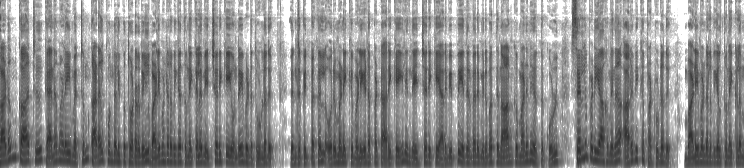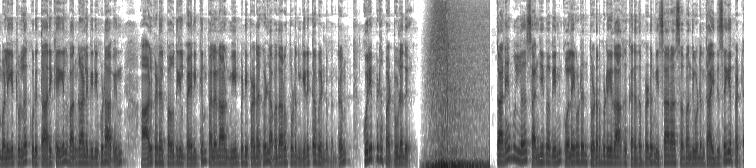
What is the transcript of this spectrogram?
கடும் காற்று கனமழை மற்றும் கடல் கொந்தளிப்பு தொடர்பில் வளிமண்டலவிய திணைக்களம் எச்சரிக்கை ஒன்றை விடுத்துள்ளது. இன்று பிற்பகல் ஒரு மணிக்கு வெளியிடப்பட்ட அறிக்கையில் இந்த எச்சரிக்கை அறிவிப்பு எதிர்வரும் இருபத்தி நான்கு மணி நேரத்துக்குள் செல்லுபடியாகும் என அறிவிக்கப்பட்டுள்ளது. வளிமண்டலவியல் திணைக்களம் வெளியிட்டுள்ள குறித்த அறிக்கையில் வங்காள விரிகுடாவின் ஆழ்கடல் பகுதியில் பயணிக்கும் பல நாள் மீன்பிடி படகுகள் அவதானத்துடன் இருக்க வேண்டும் என்றும் குறிப்பிடப்பட்டுள்ளது. கனேமுல்ல சஞ்சீபவின் கொலையுடன் தொடர்புடையதாக கருதப்படும் இசாரா சவந்தியுடன் கைது செய்யப்பட்ட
